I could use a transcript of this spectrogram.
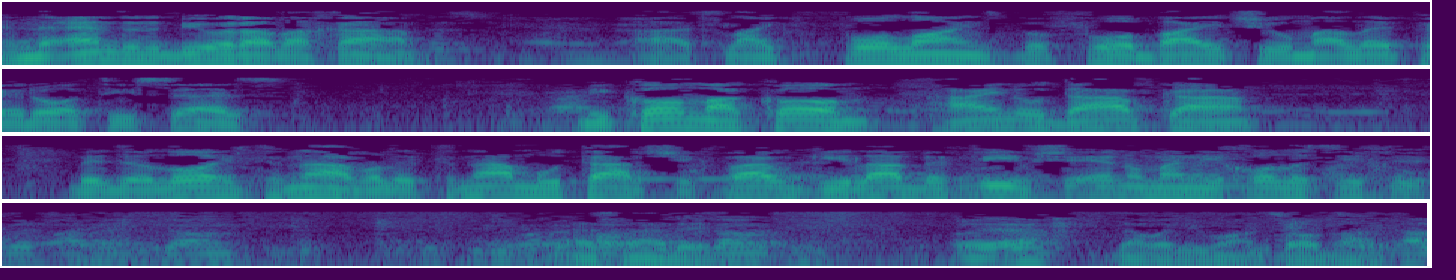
In the end of the Biur Halacha, uh, it's like four lines before Baichu Male Perot. He says, "Mikol makom hainu davka bedelo hitna, אבל hitna mutar שכבר גילה בפיו שאינו מניחו לשיחוך." That's not it. Oh yeah? That's not what he wants. Hold on. Danke.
